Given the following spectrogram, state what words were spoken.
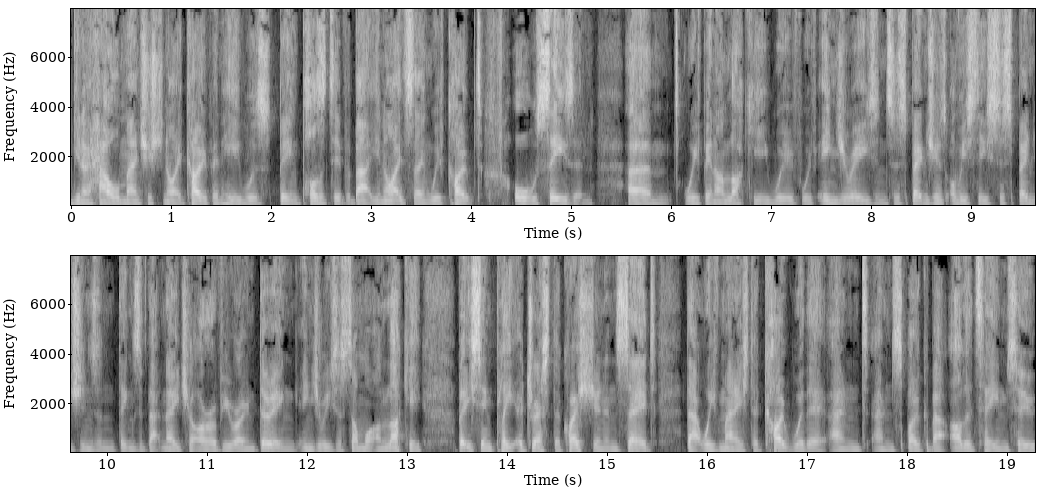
you know, how will Manchester United cope? And he was being positive about United, saying we've coped all season. Um, we've been unlucky with with injuries and suspensions. Obviously, suspensions and things of that nature are of your own doing. Injuries are somewhat unlucky, but he simply addressed the question and said that we've managed to cope with it, and and spoke about other teams who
